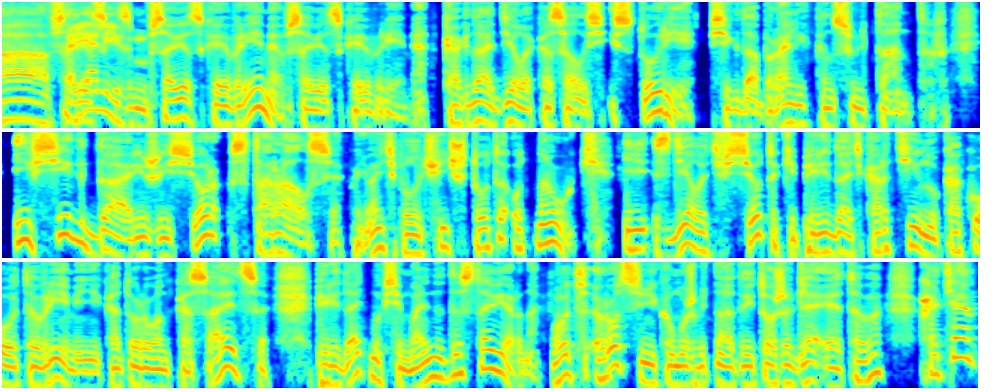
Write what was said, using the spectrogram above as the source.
А в, совет... Реализм. в советское время, в советское время, когда дело касалось истории, всегда брали консультантов. И всегда режиссер старался, понимаете, получить что-то от науки. И сделать все-таки, передать картину какого-то времени, которого он касается, передать максимально достоверно. Вот родственнику, может быть, надо и тоже для этого. Хотя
